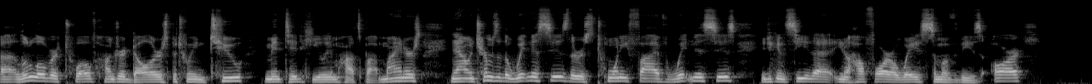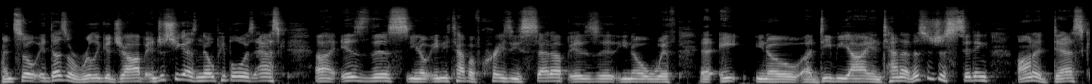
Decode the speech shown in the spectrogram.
uh, a little over $1,200 between two minted helium hotspot miners. Now, in terms of the witnesses, there's 25 witnesses, and you can see that, you know, how far away some of these are. And so it does a really good job. And just so you guys know, people always ask, uh, is this, you know, any type of crazy setup? Is it, you know, with an eight, you know, dBi antenna? This is just sitting on a desk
